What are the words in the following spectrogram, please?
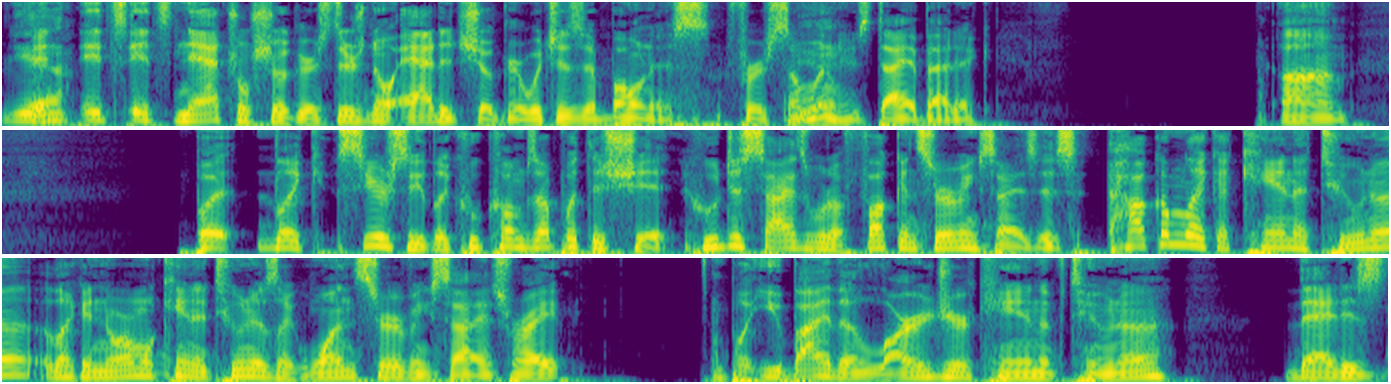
Yeah. And it's it's natural sugars. There's no added sugar, which is a bonus for someone who's diabetic. Um but like seriously, like who comes up with this shit? Who decides what a fucking serving size is? How come like a can of tuna, like a normal can of tuna is like one serving size, right? But you buy the larger can of tuna that is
